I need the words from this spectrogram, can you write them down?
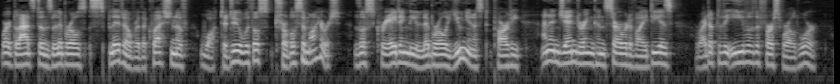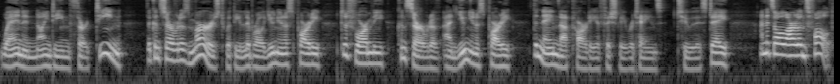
where Gladstone's Liberals split over the question of what to do with us troublesome Irish, thus creating the Liberal Unionist Party and engendering conservative ideas right up to the eve of the First World War, when in 1913 the Conservatives merged with the Liberal Unionist Party to form the Conservative and Unionist Party the name that party officially retains to this day, and it's all Ireland's fault.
